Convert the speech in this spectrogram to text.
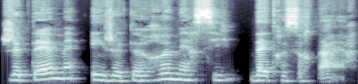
Je t'aime et je te remercie d'être sur Terre.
